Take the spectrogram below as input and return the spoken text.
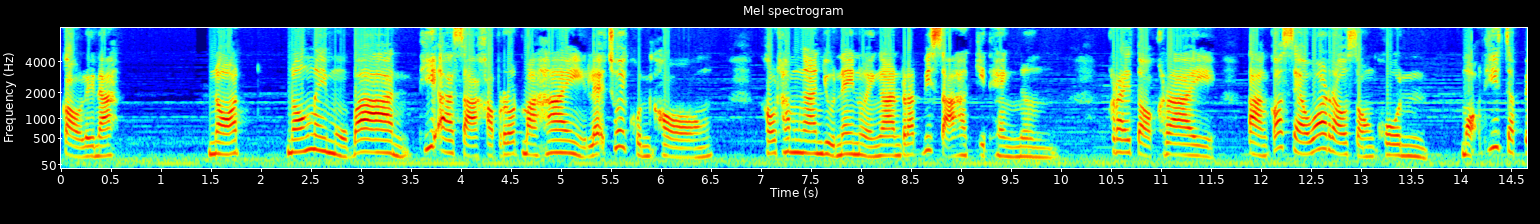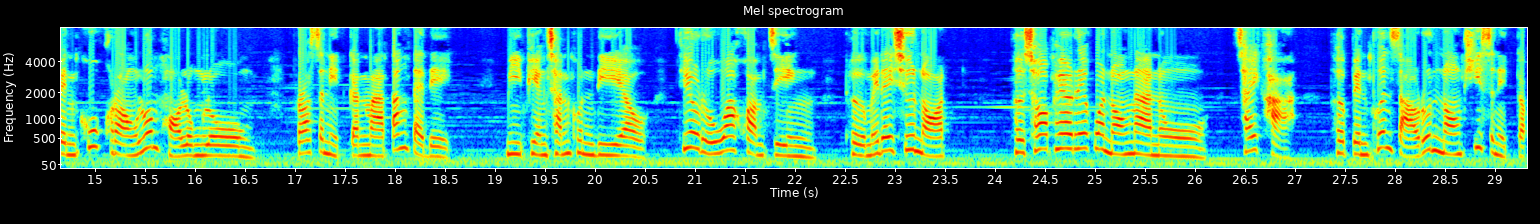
เก่าเลยนะน็อตน้องในหมู่บ้านที่อาสาขับรถมาให้และช่วยขนของ เขาทำงานอยู่ในหน่วยงานรัฐวิสาหกิจแห่งหนึ่ง ใครต่อใคร ต่างก็แซวว่าเราสองคน เหมาะที่จะเป็นคู่ครองร่วมหอลงโลง เพราะสนิทกันมาตั้งแต่เด็ก มีเพียงฉันคนเดียว ที่รู้ว่าความจริง เธอไม่ได้ชื่อน็อต ธอชอบให้เรียกว่าน้องนาโน ใช่ค่ะ เธอเป็นเพื่อนสาวรุ่นน้องที่สนิทกับ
